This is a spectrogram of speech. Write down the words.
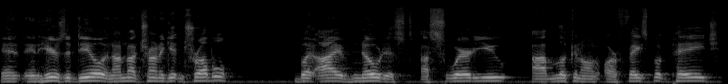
And and here's the deal, and I'm not trying to get in trouble, but I've noticed. I swear to you, I'm looking on our Facebook page,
